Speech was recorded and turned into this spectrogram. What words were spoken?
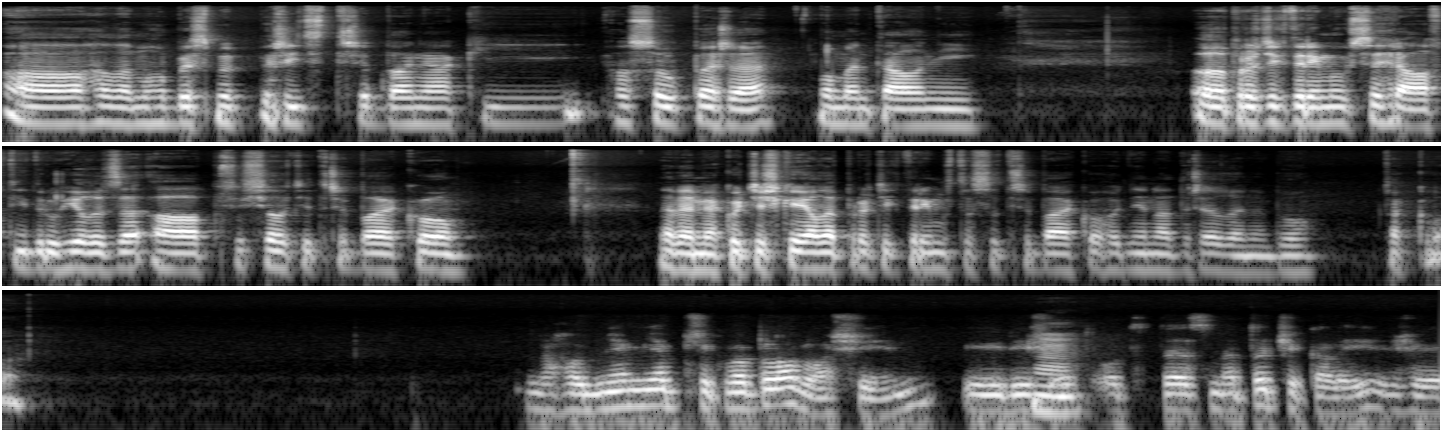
A hele, mohl bys mi říct třeba nějakýho soupeře momentální, proti kterým už si hrál v té druhé lize a přišel ti třeba jako, nevím, jako těžký, ale proti kterým jste se třeba jako hodně nadřeli, nebo takhle. No, hodně mě překvapila Vlašin, i když hmm. od, od té jsme to čekali, že,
